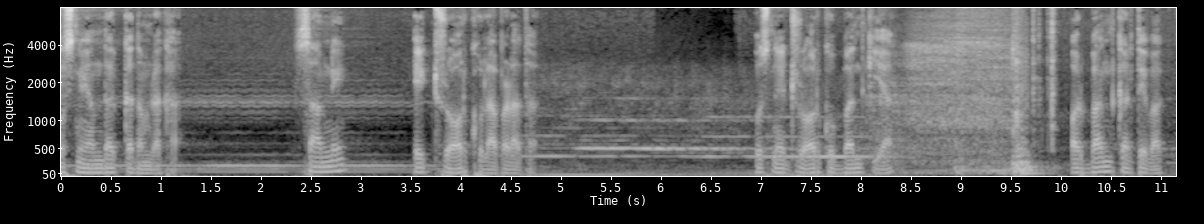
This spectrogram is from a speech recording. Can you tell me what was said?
उसने अंदर कदम रखा। सामने एक ड्रॉर खुला पड़ा था। उसने ड्रॉर को बंद किया और बंद करते वक्त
